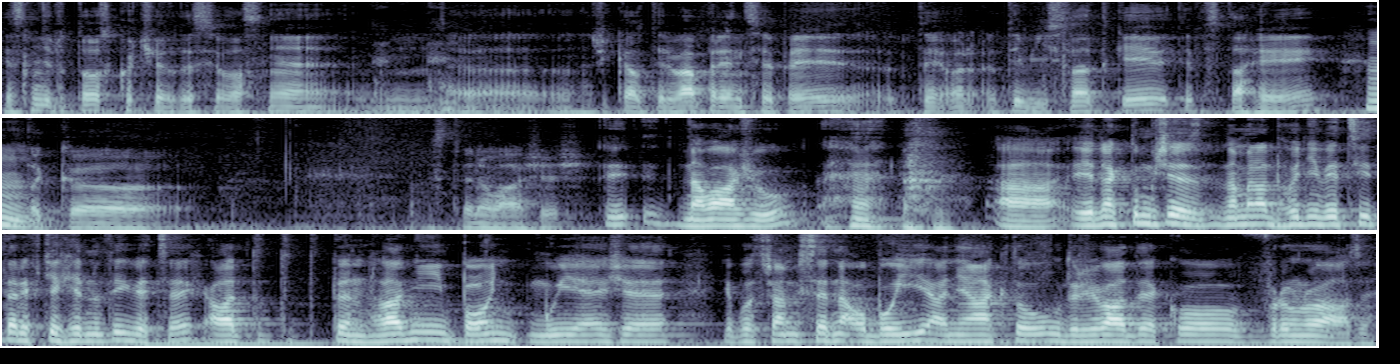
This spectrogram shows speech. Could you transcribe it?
Já jsem do toho skočil, ty jsi vlastně mm, eh, říkal ty dva principy, ty, ty výsledky, ty vztahy, hmm. tak eh, ty navážeš? Navážu. A jednak to může znamenat hodně věcí tady v těch jednotlivých věcech, ale to, to, ten hlavní point můj je, že je potřeba myslet na obojí a nějak to udržovat jako v rovnováze.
